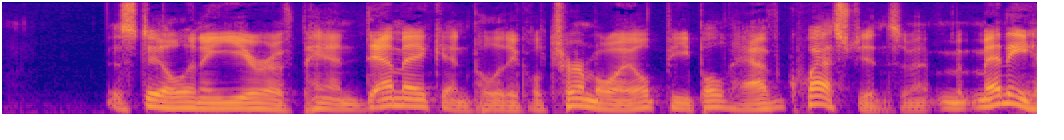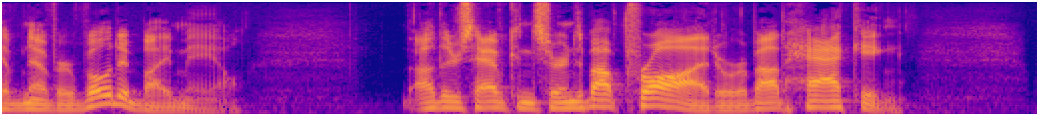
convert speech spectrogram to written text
Still, in a year of pandemic and political turmoil, people have questions. Many have never voted by mail. Others have concerns about fraud or about hacking.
